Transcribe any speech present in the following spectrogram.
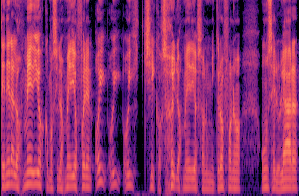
tener a los medios como si los medios fueran, hoy, hoy, hoy chicos, hoy los medios son un micrófono, un celular,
